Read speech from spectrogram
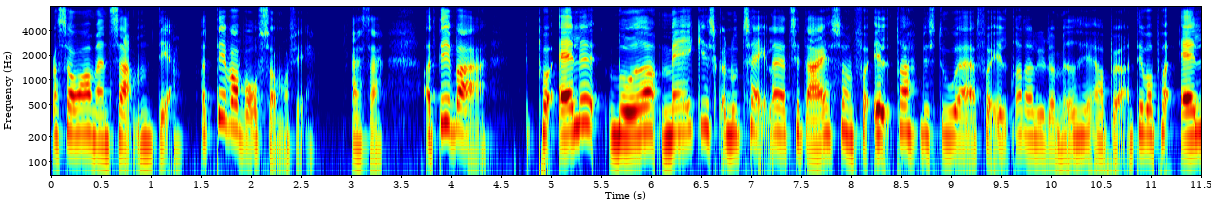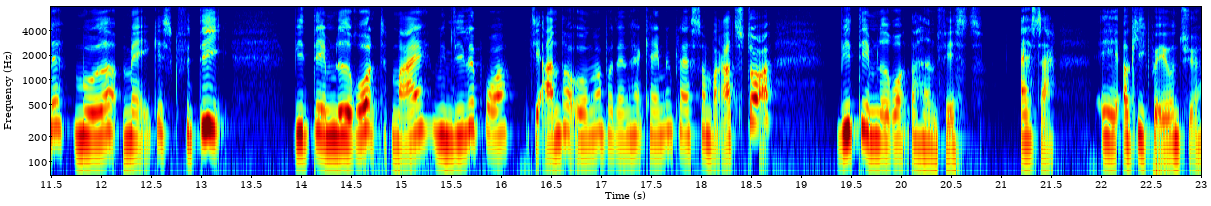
og så var man sammen der. Og det var vores sommerferie. Altså, og det var på alle måder magisk, og nu taler jeg til dig som forældre, hvis du er forældre, der lytter med her og børn. Det var på alle måder magisk, fordi vi dæmlede rundt, mig, min lillebror, de andre unger på den her campingplads, som var ret stor. Vi dæmlede rundt og havde en fest. Altså, øh, og kigge på eventyr.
